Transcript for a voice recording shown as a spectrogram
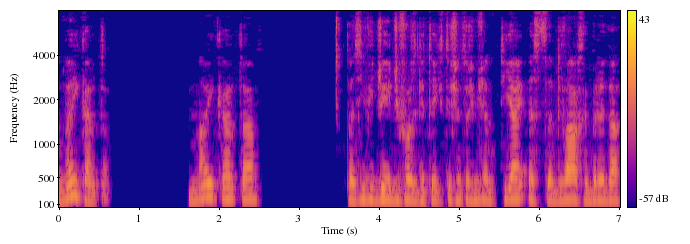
no i karta. No i karta to jest EVGA GeForce GTX 1080 Ti SC2 hybryda,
